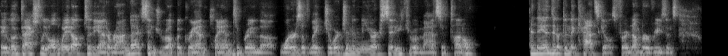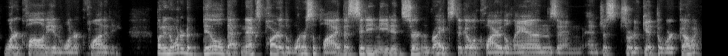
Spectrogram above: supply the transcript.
They looked actually all the way up to the Adirondacks and drew up a grand plan to bring the waters of Lake Georgian in New York City through a massive tunnel. And they ended up in the Catskills for a number of reasons water quality and water quantity. But in order to build that next part of the water supply, the city needed certain rights to go acquire the lands and, and just sort of get the work going.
